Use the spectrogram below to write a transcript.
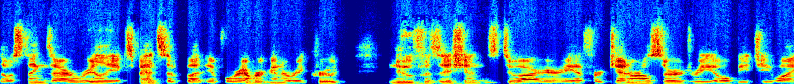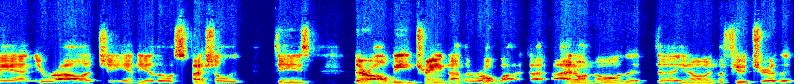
those things are really expensive. But if we're ever going to recruit new physicians to our area for general surgery, OBGYN, urology, any of those specialties, they're all being trained on the robot. I, I don't know that uh, you know in the future that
